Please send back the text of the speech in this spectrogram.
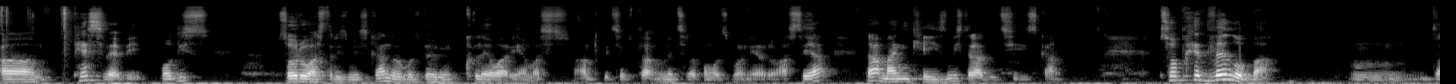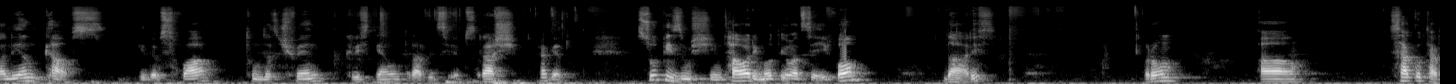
აა ფესვები მოდის ზოროასტრიზმისგან, როგორც ბევრი კლევარი ამას ამტკიცებს და მეც რა თქმა უნდა რომ ასეა და მანიქეიზმის ტრადიციისგან. სოფხედველობა ძალიან გავს კიდევ სხვა თუნდაც ჩვენ ქრისტიანულ ტრადიციებს. რაში? რა გეტყვით? სუფიზმში მთავარი мотиваცია იყო და არის რომ აა საკუთარ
